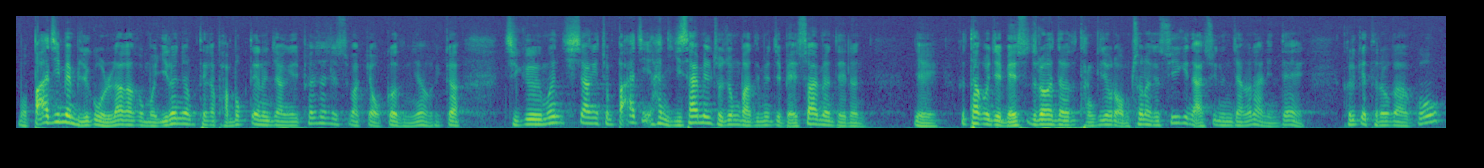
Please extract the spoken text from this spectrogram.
뭐 빠지면 밀고 올라가고 뭐 이런 형태가 반복되는 장이 펼쳐질 수밖에 없거든요. 그러니까 지금은 시장이 좀 빠지 한 2, 3일 조정 받으면 이제 매수하면 되는 예. 그렇다고 이제 매수 들어간다고 해서 단기적으로 엄청나게 수익이 날 수 있는 장은 아닌데 그렇게 들어가고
